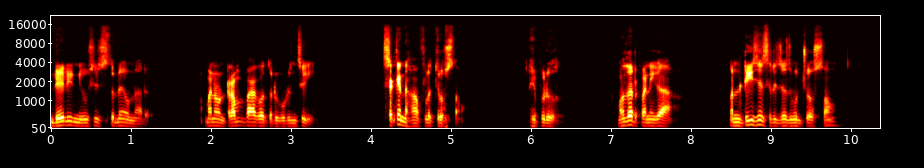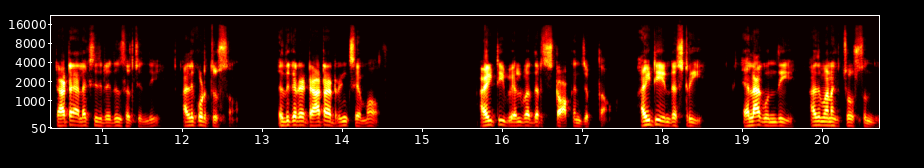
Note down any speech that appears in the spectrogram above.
డైలీ న్యూస్ ఇస్తూనే ఉన్నారు. మనం ట్రంప్ భాగవతుడి గురించి సెకండ్ హాఫ్‌లో చూస్తాం. ఇప్పుడు మొదటి పనిగా మనం టీసీఎస్ రిజల్ట్స్ గురించి చూస్తాం. టాటా ఎలక్సీ రిజల్ట్స్ వచ్చింది. అది కూడా చూస్తాం. ఎందుకంటే టాటా డ్రింక్స్ ఏమో ఐటీ వెల్ వెదర్ స్టాక్ అని చెప్తాం. ఐటీ ఇండస్ట్రీ ఎలాగుంది అది మనకు చూస్తుంది.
